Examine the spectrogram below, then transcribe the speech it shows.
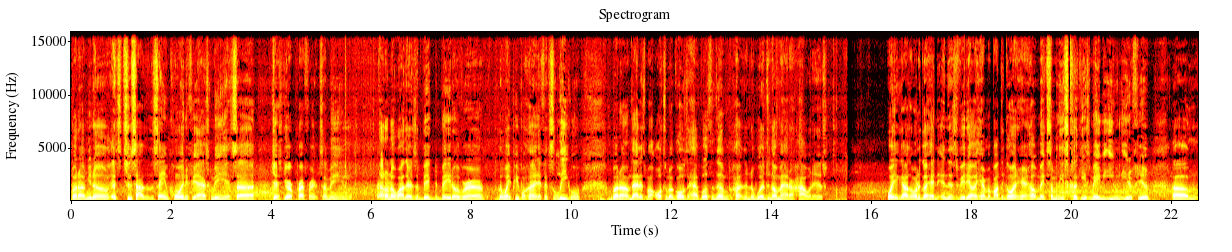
But um, you know, it's two sides of the same coin if you ask me. It's uh, just your preference. I mean, I don't know why there's a big debate over the way people hunt if it's legal. But um, that is my ultimate goal is to have both of them hunting in the woods no matter how it is. Well, you guys, I want to go ahead and end this video. Here I'm about to go in here and help make some of these cookies, maybe even eat a few. Um,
